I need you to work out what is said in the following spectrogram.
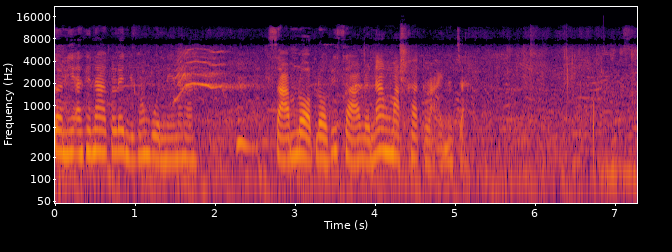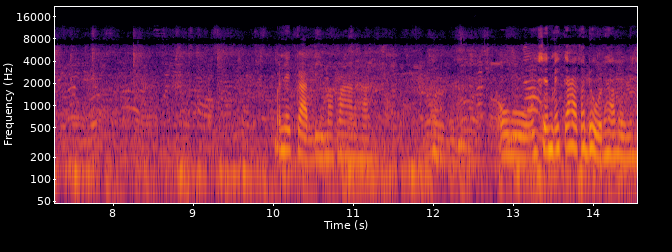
ตอนนี้อาเทนาก็เล่นอยู่ข้างบนนี้นะคะสามรอบรอบที่สามเดี๋ยวนั่งมักคักหลายนะจ๊ะบรรยากาศดีมากๆนะคะ โอ้โหฉันไม่กล้ากระโดดนะคะแบบนี้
